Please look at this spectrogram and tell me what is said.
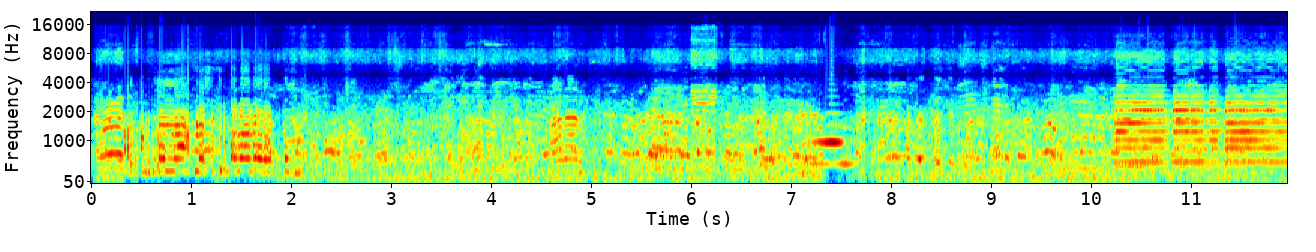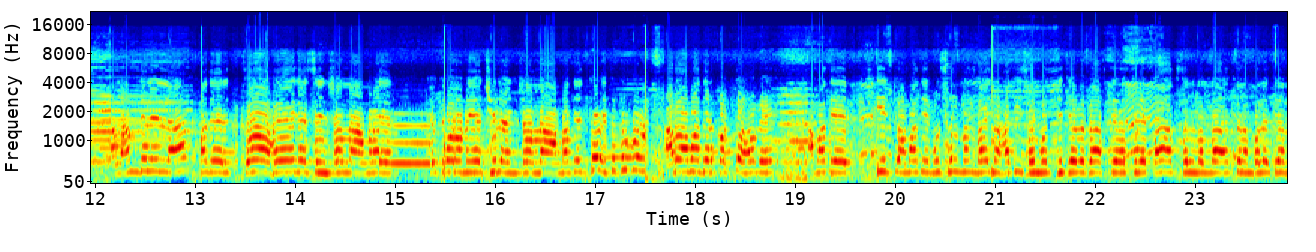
আলহামদুলিল্লাহ আলহামদুলিল্লাহ, আমাদের দোয়া হয়ে গেছে, ইনশাল্লাহ আমরা করণীয় ছিল, ইনশাল্লাহ আমাদের তো এতটুকু আরও আমাদের করতে হবে। আমাদের কিন্তু আমাদের মুসলমান ভাই হাদিসের মধ্যে যেভাবে আসতে আসলে পাক আলাইহি বলেছেন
